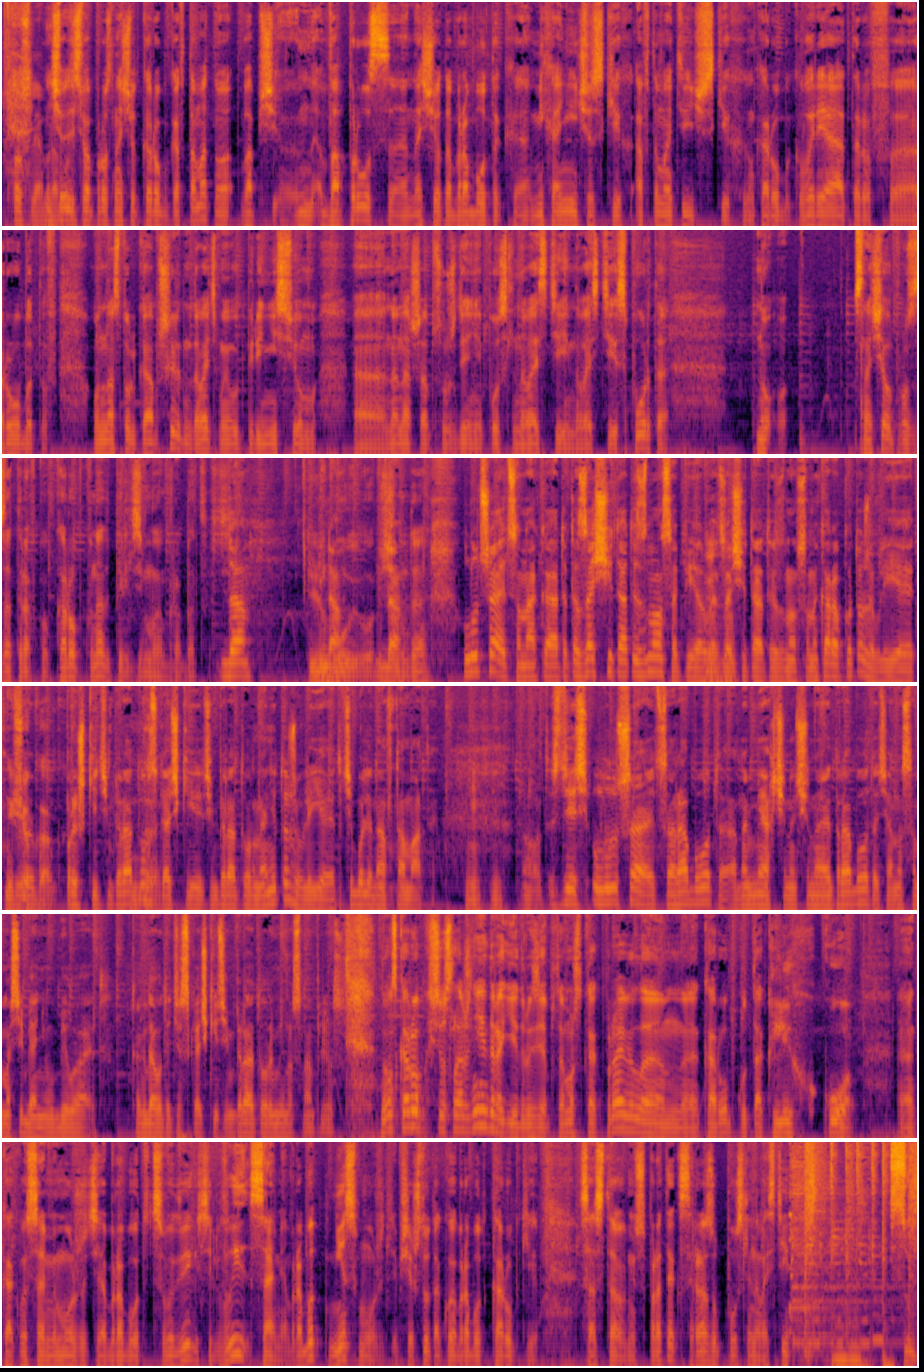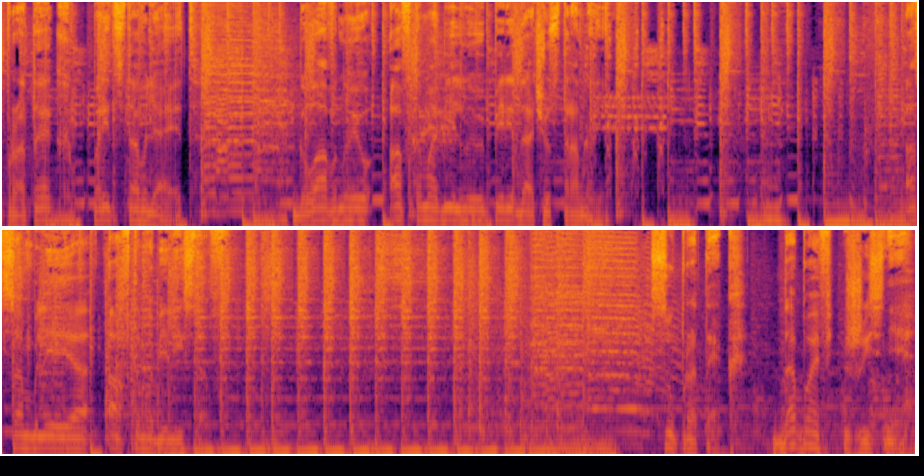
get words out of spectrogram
После Еще обработки. здесь вопрос насчет коробок автомат, но вообще вопрос э, насчет обработок э, механических, автоматических коробок, вариаторов, э, роботов, он настолько обширный. Давайте мы его перенесем на наше обсуждение после новостей, новостей спорта. Но сначала просто затравку. Коробку надо перед зимой обрабатывать? Да, Любую, в общем, да? улучшается накат. Это защита от износа, первая Мгм. защита от износа. На коробку тоже влияет. Еще как. Прыжки температур, Да. скачки температурные, они тоже влияют, тем более на автоматы. Мгм. Вот. Здесь улучшается работа, она мягче начинает работать, она сама себя не убивает. Когда вот эти скачки температуры минус на плюс. Но с коробкой все сложнее, дорогие друзья, потому что, как правило, коробку так легко как вы сами можете обработать свой двигатель, вы сами обработать не сможете. Вообще, что такое обработка коробки составами Супротек, сразу после новостей. Супротек представляет главную автомобильную передачу страны. Ассамблея автомобилистов. Супротек. Добавь жизни.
